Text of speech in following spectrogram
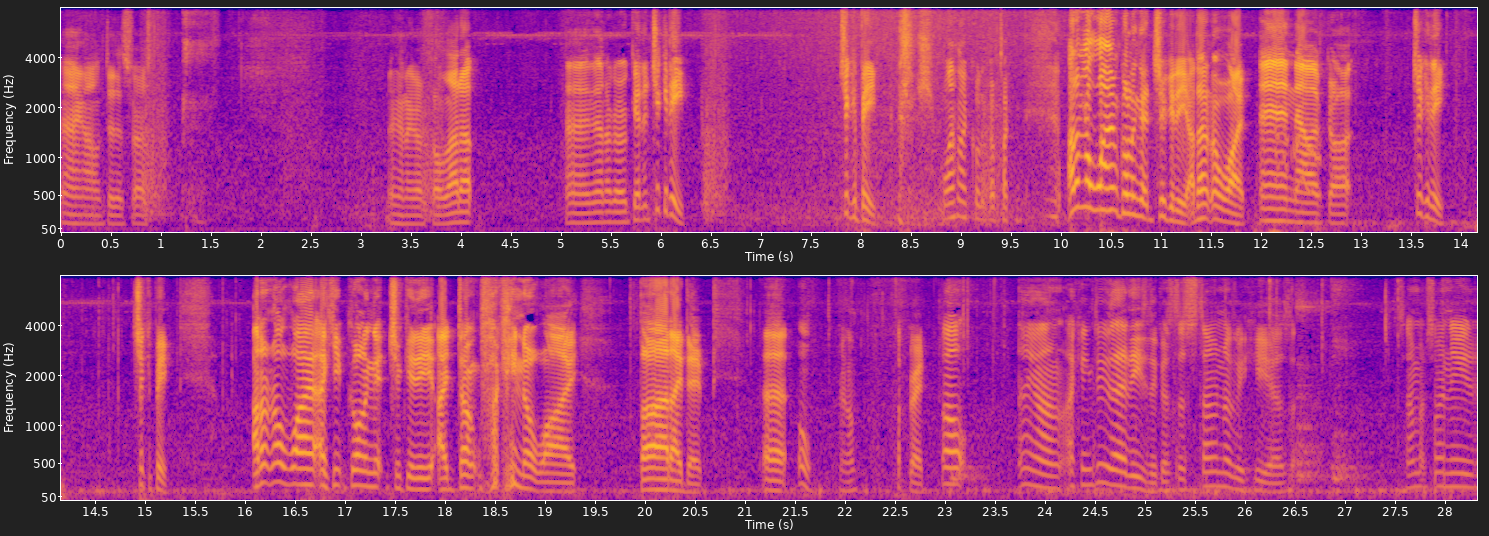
Hang on, I'll do this first. And then I gotta fill that up. And then I'll go get a chickadee. Chickadee. Why am I calling it a fucking... I don't know why I'm calling it chickadee. I don't know why. And now I've got chickadee. Chickadee. I don't know why I keep calling it chickadee. I don't fucking know why. But I do. Uh, oh, hang on. Upgrade. Well, hang on. I can do that easily because the stone over here is... So how much do I need?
